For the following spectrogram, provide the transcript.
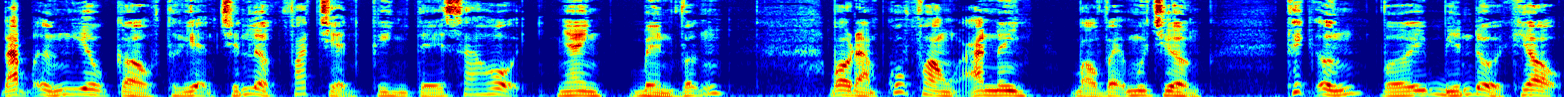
đáp ứng yêu cầu thực hiện chiến lược phát triển kinh tế xã hội nhanh, bền vững, bảo đảm quốc phòng an ninh, bảo vệ môi trường, thích ứng với biến đổi khí hậu,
